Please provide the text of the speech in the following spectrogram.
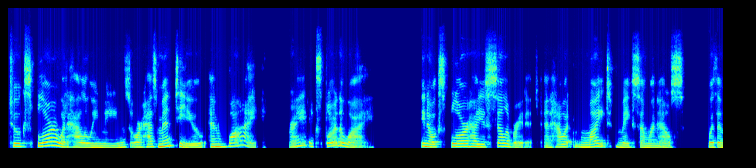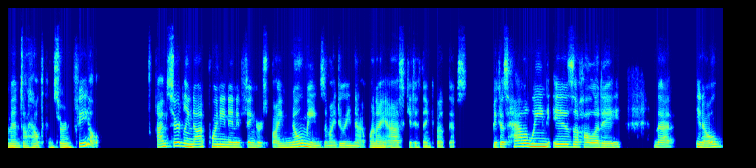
to explore what Halloween means or has meant to you and why, right? Explore the why. You know, explore how you celebrate it and how it might make someone else with a mental health concern feel. I'm certainly not pointing any fingers. By no means am I doing that when I ask you to think about this, because Halloween is a holiday that, you know,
